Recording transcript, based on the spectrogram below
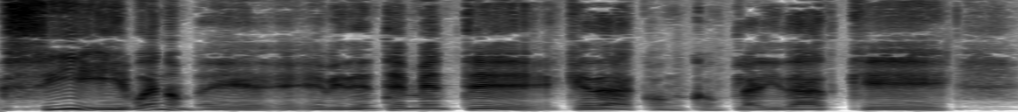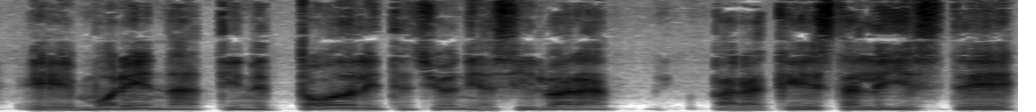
Sí, y bueno, eh, evidentemente queda con, claridad que eh, Morena tiene toda la intención y así lo hará para que esta ley esté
